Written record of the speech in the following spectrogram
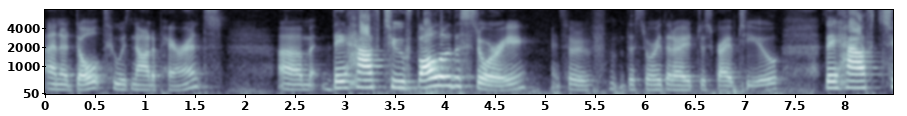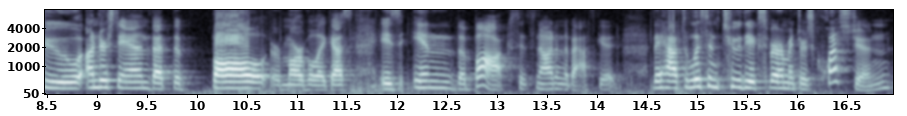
an adult who is not a parent, um, they have to follow the story sort of the story that I described to you. They have to understand that the ball or marble, I guess, is in the box. It's not in the basket. They have to listen to the experimenter's question,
